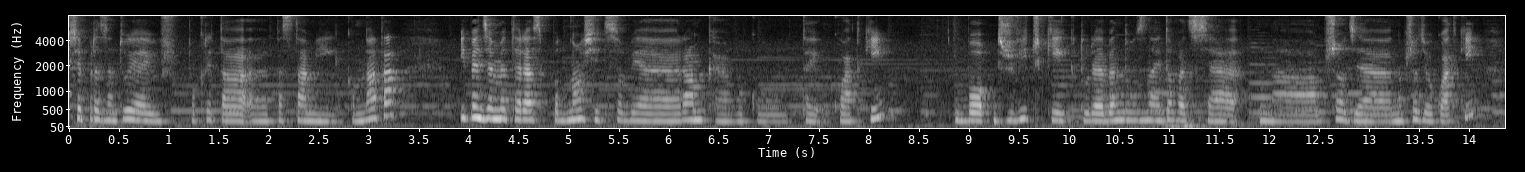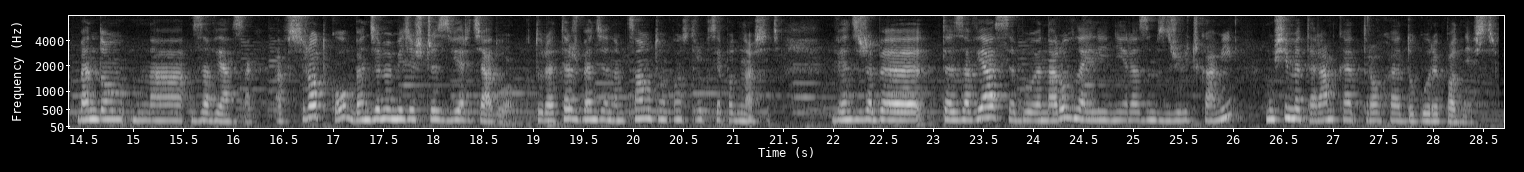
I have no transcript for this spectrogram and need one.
się prezentuje już pokryta e, pastami komnata. I będziemy teraz podnosić sobie ramkę wokół tej układki, bo drzwiczki, które będą znajdować się na przodzie, na przodzie układki, będą na zawiasach, a w środku będziemy mieć jeszcze zwierciadło, które też będzie nam całą tą konstrukcję podnosić. Więc żeby te zawiasy były na równej linii razem z drzwiczkami, musimy tę ramkę trochę do góry podnieść.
